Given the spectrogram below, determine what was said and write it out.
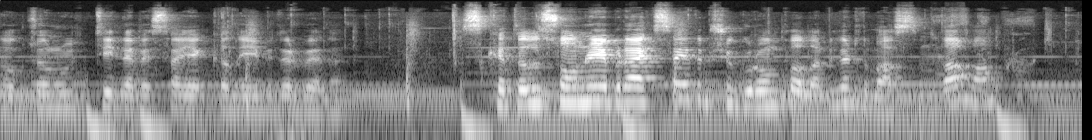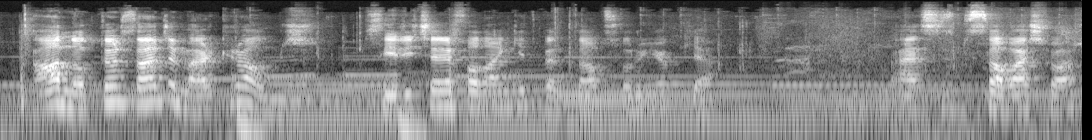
Nocturne ultiyle mesela yakalayabilir beni. Scuttle'ı sonraya bıraksaydım şu Gromp'u alabilirdim aslında ama. Aa Nocturne sadece Merkür almış. Seri içine falan gitmedi. Tamam sorun yok ya. Bensiz bir savaş var.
